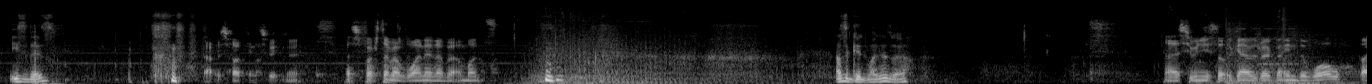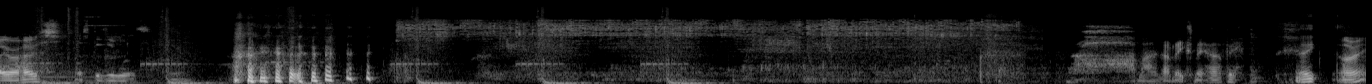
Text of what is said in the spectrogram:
Easy days. That was fucking sweet, mate. That's the first time I've won in about a month. That's a good one as well. Uh, see when you thought the guy was right behind the wall by our house? That's because it was. Ah, man, that makes me happy. Right. Alright.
